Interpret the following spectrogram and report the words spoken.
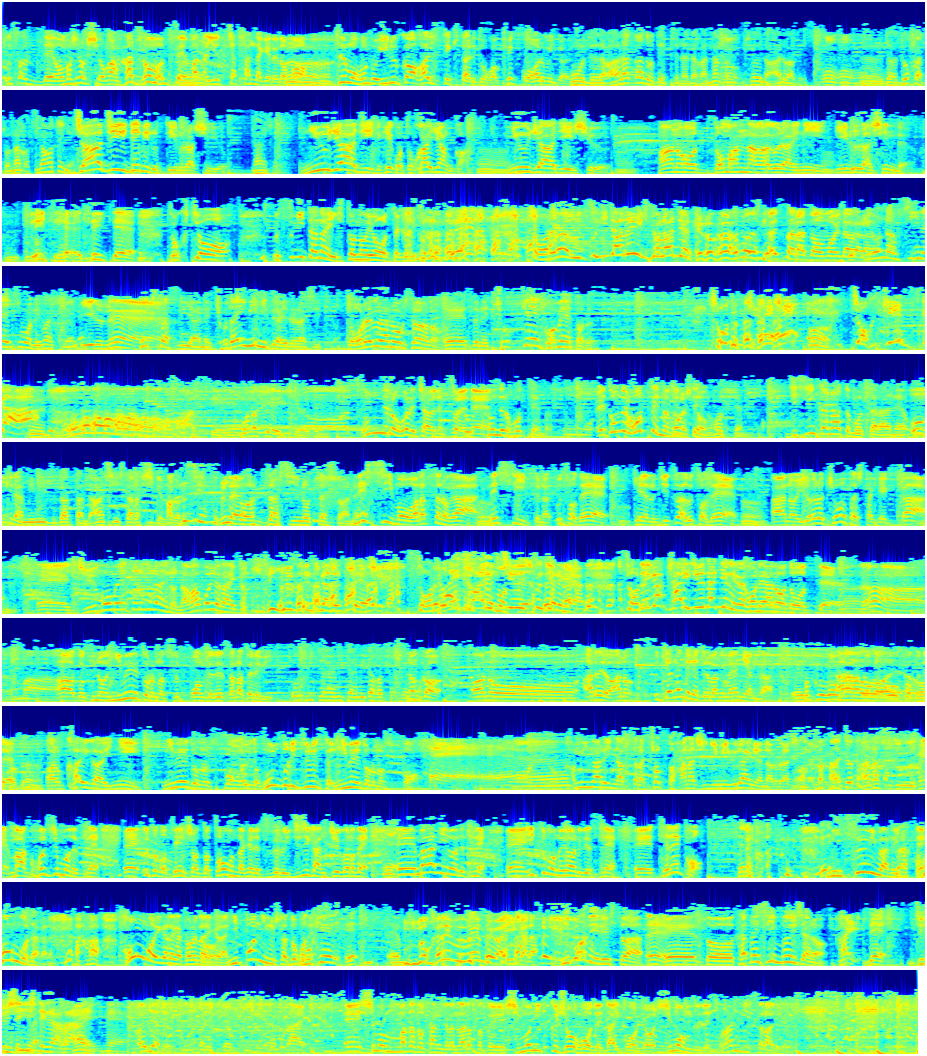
嘘で面白くしようかなと思って、うんまた言っちゃったんだけれども、うんでもほんとイルカ入ってきたりとか結構あるみたい。もうだからアラカードでっていうのは、だからなんうんかそういうのあるわけですよ。うんうんううんん、だからどっかとなんか繋がってんじゃない？ジャージーデビルっているらしいよ。何それ？ニュージャージーって結構都会じゃんか。うんうんニュージャージー州。うん。あの、ど真ん中ぐらいにいるらしいんだよ。うんでいて、でいて、特徴、薄汚い人のようって書いてあってね。それは薄汚い人なんじゃねえのかな、もしかしたらと思いながら。いろんな不思議な生き物いますよね。いるね。テキサスにはね、巨大ミミズがいるらしいですよ。どれぐらいの大きさなの？えーとね、直径5メートル。直径？うん直径っすか？うん、ゴゴゴゴゴゴゴってものすごい勢いで。トンネル掘れちゃうね、それね。トンネル掘ってんだって。え、トンネル掘ってんのその人？掘ってんの、掘ってんの。地震かなと思ったらね、大きなミミズだったんで安心したらしいけど、安心するね雑誌に載った人はね。ネッシーも笑ったのが、うんネッシーっていうのは嘘で、実は嘘で、うんあの、いろいろ調査した結果、うんえー15メートルぐらいのナマコじゃないかっていう説が出て、それは怪獣っつうんじゃねえかよ。それが怪獣なんじゃねえか、この野郎と思って。んなあ、まあ、ああと昨日2メートルのすっぽんって出てたな、テレビ。お、見てない見てない見たかった。なん、か、あのー、あれよ、あの、うっちゃんなんちゃんやってる番組あんじゃんか。え特報なんとか王国で、あの、海外に2メートルのスッポンがいると、本当に釣れてたよ、2メートルのスッポン。へー。雷になったらちょっと話し気味ぐらいにはなるらしいんだけど、あ ちょっと話し気味。え ーまあ今週もですね、えー嘘とテンションとトーンだけで綴る1時間ということで、えーマガジンはですね、えーいつものようにですね、えーテレコ、湖まで行って、コンゴだから。あコンゴ行かなきゃ取れないから、日本にいる人はどこで？え、え、もう金無弁弁はいいから。日本にいる人は、ええっと、壁新聞社の、はいで、受信してください。はい。ね。それじゃあですね、これ一回聞いてください。えー、シモン・マダトさんから習ったというシモニック商法で大好評、シモンズでトランジスタラジオ。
